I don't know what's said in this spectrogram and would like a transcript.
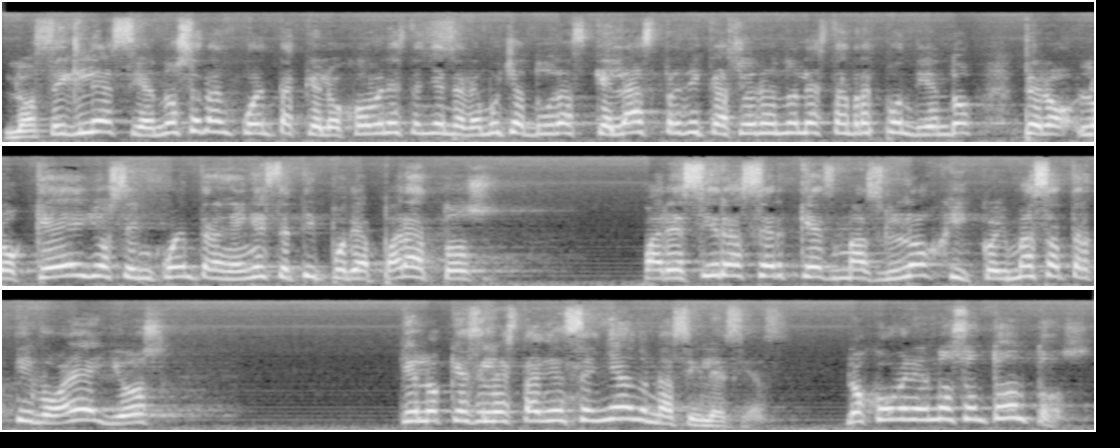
las iglesias, no se dan cuenta que los jóvenes llenos de muchas dudas, que las predicaciones no le están respondiendo, pero lo que ellos encuentran en este tipo de aparatos pareciera ser que es más lógico y más atractivo a ellos que lo que se le están enseñando en las iglesias. Los jóvenes no son tontos.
